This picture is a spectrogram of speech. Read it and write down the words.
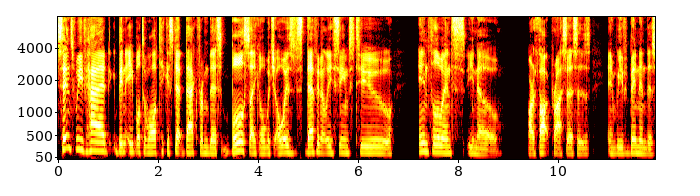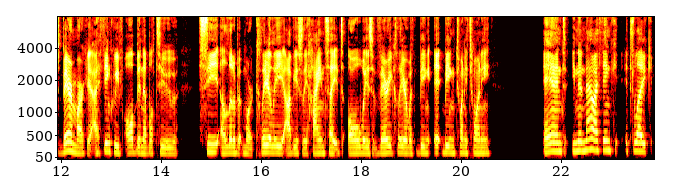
since we've had been able to all take a step back from this bull cycle, which always definitely seems to influence, you know, our thought processes and we've been in this bear market, I think we've all been able to see a little bit more clearly. Obviously, hindsight's always very clear with being it being 2020. And you know, now I think it's like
